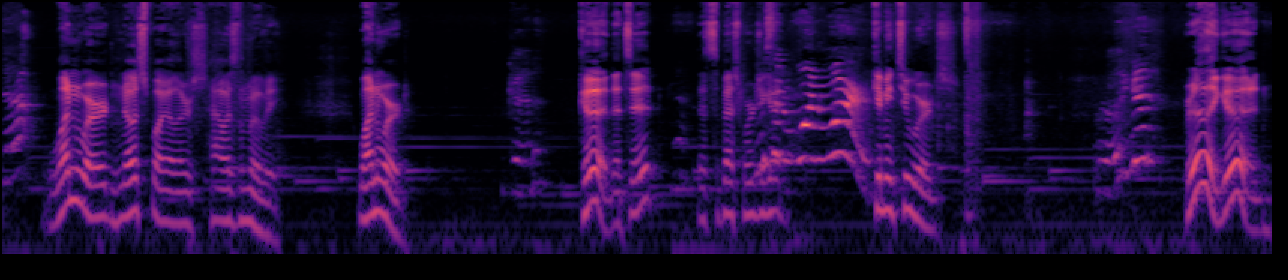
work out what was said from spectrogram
Yeah. One word, no spoilers. How was the movie? One word. Good. Good. That's it? That's the best word you You got? said one word. Give me two words. Really good?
